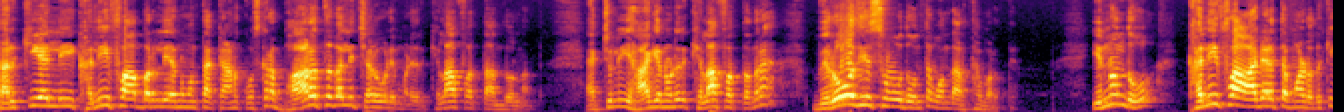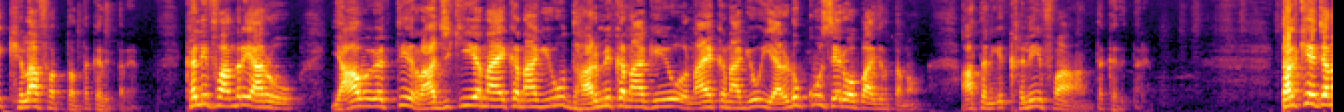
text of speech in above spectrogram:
ಟರ್ಕಿಯಲ್ಲಿ ಖಲೀಫಾ ಬರಲಿ ಅನ್ನುವಂಥ ಕಾರಣಕ್ಕೋಸ್ಕರ ಭಾರತದಲ್ಲಿ ಚಳವಳಿ ಮಾಡಿದರು. ಖಿಲಾಫತ್ ಆಂದೋಲನ ಅಂತ. ಆ್ಯಕ್ಚುಲಿ ಹಾಗೆ ನೋಡಿದರೆ ಖಿಲಾಫತ್ ಅಂದರೆ ವಿರೋಧಿಸುವುದು ಅಂತ ಒಂದು ಅರ್ಥ ಬರುತ್ತೆ. ಇನ್ನೊಂದು ಖಲೀಫಾ ಆಡಳಿತ ಮಾಡೋದಕ್ಕೆ ಖಿಲಾಫತ್ ಅಂತ ಕರೀತಾರೆ. ಖಲೀಫಾ ಅಂದರೆ ಯಾರು? ಯಾವ ವ್ಯಕ್ತಿ ರಾಜಕೀಯ ನಾಯಕನಾಗಿಯೂ ಧಾರ್ಮಿಕನಾಗಿಯೂ ನಾಯಕನಾಗಿಯೂ ಎರಡಕ್ಕೂ ಸೇರಿ ಒಬ್ಬ ಆಗಿರ್ತಾನೋ ಆತನಿಗೆ ಖಲೀಫಾ ಅಂತ ಕರೀತಾರೆ. ಟರ್ಕಿಯ ಜನ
